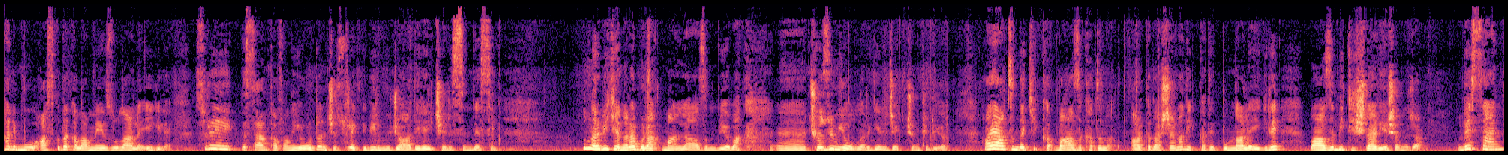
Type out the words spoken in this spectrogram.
hani bu askıda kalan mevzularla ilgili sürekli sen kafanı yorduğun için sürekli bir mücadele içerisindesin. Bunları bir kenara bırakman lazım diyor bak. Ee, çözüm yolları gelecek çünkü diyor. Hayatındaki bazı kadın arkadaşlarına dikkat et. Bunlarla ilgili bazı bitişler yaşanacak. Ve sen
